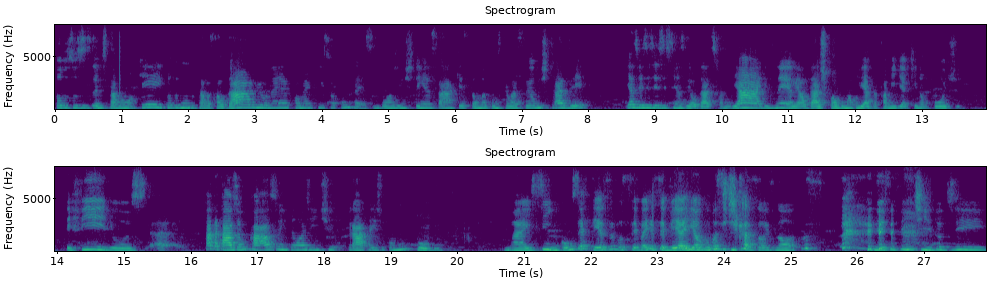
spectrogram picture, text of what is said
todos os exames estavam ok, todo mundo estava saudável, né? Como é que isso acontece? Então, a gente tem essa questão da constelação de trazer, e às vezes existem as lealdades familiares, né? A lealdade com alguma mulher da família que não pôde ter filhos. Cada caso é um caso, então a gente trata isso como um todo. Mas sim, com certeza você vai receber aí algumas indicações nossas nesse sentido de.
